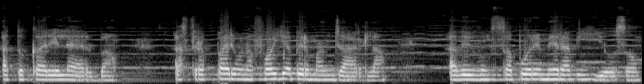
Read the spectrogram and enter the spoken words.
a toccare l'erba, a strappare una foglia per mangiarla. Aveva un sapore meraviglioso,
